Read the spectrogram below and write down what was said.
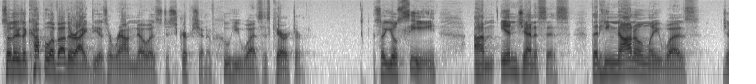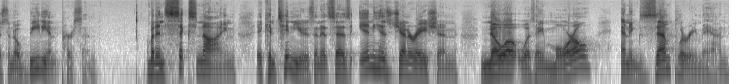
So there's a couple of other ideas around Noah's description of who he was, his character. So you'll see um, in Genesis that he not only was just an obedient person, but in 6 9, it continues and it says, In his generation, Noah was a moral and exemplary man,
